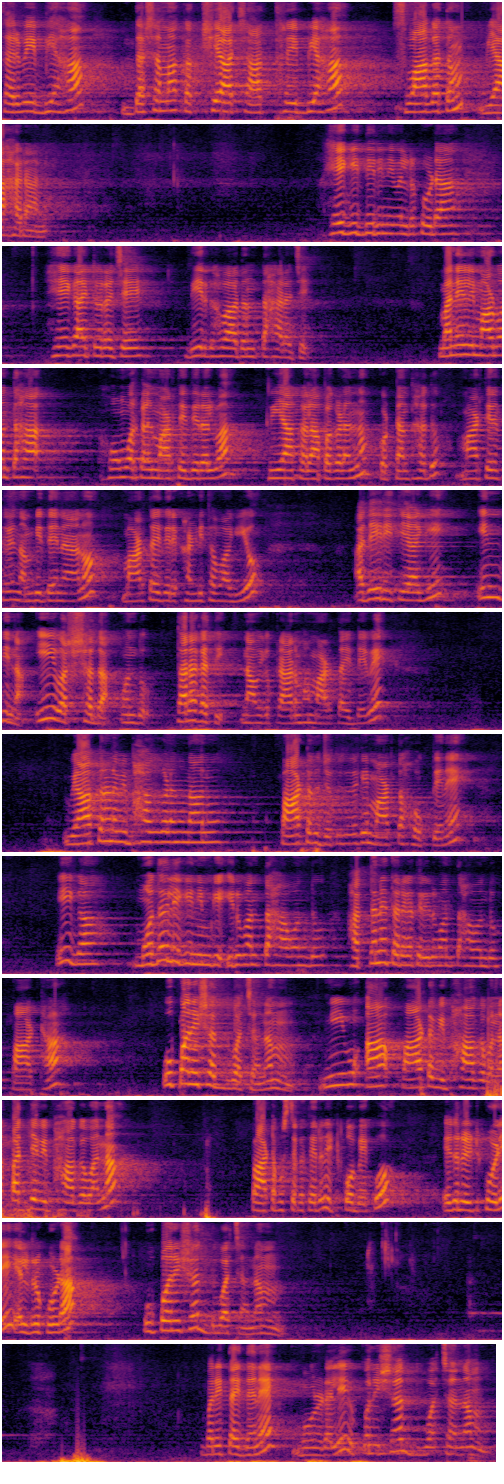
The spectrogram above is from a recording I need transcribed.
ಸರ್ವೇಭ್ಯ ದಶಮ ಕಕ್ಷಾ ಛಾತ್ರೇಭ್ಯ ಸ್ವಾಗತಂ ವ್ಯಾಹರಾಮಿ. ಹೇಗಿದ್ದೀರಿ ನೀವೆಲ್ಲರೂ ಕೂಡ? ಹೇಗಾಯಿತು ರಜೆ? ದೀರ್ಘವಾದಂತಹ ರಜೆ. ಮನೆಯಲ್ಲಿ ಮಾಡುವಂತಹ ಹೋಮ್ವರ್ಕ್ಗಳನ್ನು ಮಾಡ್ತಾ ಇದ್ದೀರಲ್ವಾ? ಕ್ರಿಯಾಕಲಾಪಗಳನ್ನು ಕೊಟ್ಟಂತಹದ್ದು ಮಾಡ್ತೀನಿ ಅಂತ ಹೇಳಿ ನಂಬಿದ್ದೇನೆ ನಾನು. ಮಾಡ್ತಾ ಇದ್ದೀರಿ ಖಂಡಿತವಾಗಿಯೂ. ಅದೇ ರೀತಿಯಾಗಿ ಇಂದಿನ ಈ ವರ್ಷದ ಒಂದು ತರಗತಿ ನಾವೀಗ ಪ್ರಾರಂಭ ಮಾಡ್ತಾ ಇದ್ದೇವೆ. ವ್ಯಾಕರಣ ವಿಭಾಗಗಳನ್ನು ನಾನು ಪಾಠದ ಜೊತೆ ಜೊತೆಗೆ ಮಾಡ್ತಾ ಹೋಗ್ತೇನೆ. ಈಗ ಮೊದಲಿಗೆ ನಿಮಗೆ ಇರುವಂತಹ ಒಂದು ಹತ್ತನೇ ತರಗತಿಯಲ್ಲಿ ಇರುವಂತಹ ಒಂದು ಪಾಠ, ಉಪನಿಷದ್ ವಚನಂ. ನೀವು ಆ ಪಾಠ ವಿಭಾಗವನ್ನು, ಪದ್ಯ ವಿಭಾಗವನ್ನು ಪಾಠ ಪುಸ್ತಕ ತೆರೆದು ಇಟ್ಕೋಬೇಕು. ಎದುರು ಇಟ್ಕೊಳ್ಳಿ ಎಲ್ಲರೂ ಕೂಡ. ಉಪನಿಷದ್ ವಚನಂ. ಬರಿತಾ ಇದ್ದೇನೆ ಬೋರ್ಡಲ್ಲಿ ಉಪನಿಷದ್ವಚನಂ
